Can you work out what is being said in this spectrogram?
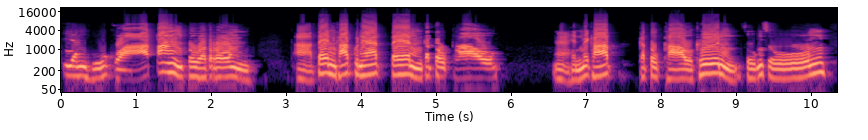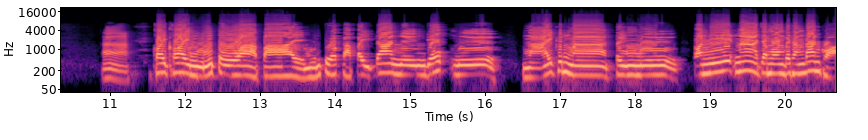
เอียงหูขวาตั้งตัวตรง อ่า เต้นครับคุณแอดเต้นกระตุกเข่าอ่าเห็นไหมครับ กระตุกเข่าขึ้น สูงสูงอ่า ค่อยๆหมุนตัวไป หมุนตัวกลับไปอีกด้านหนึ่งยกมือ หงายขึ้นมา ตึงมือ ตอนนี้หน้าจะมองไปทางด้านขวา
